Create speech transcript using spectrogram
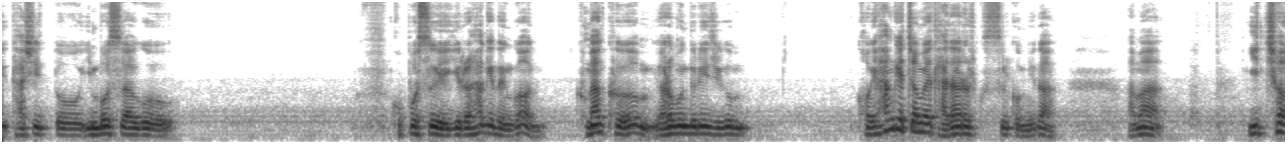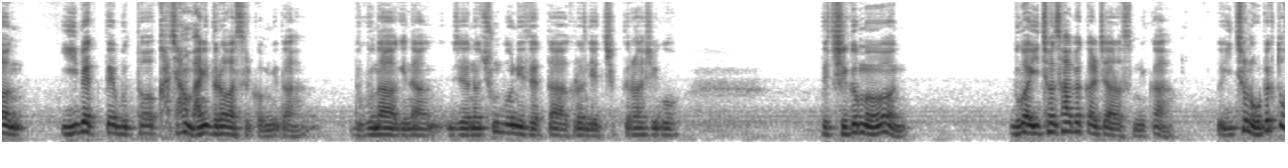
이 다시 또 인버스하고 곧보스 얘기를 하게 된 건 그만큼 여러분들이 지금 거의 한계점에 다다랐을 겁니다. 아마 2200대부터 가장 많이 들어갔을 겁니다. 누구나 그냥 이제는 충분히 됐다 그런 예측들 하시고 근데 지금은 누가 2400 갈 줄 알았습니까? 2500도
